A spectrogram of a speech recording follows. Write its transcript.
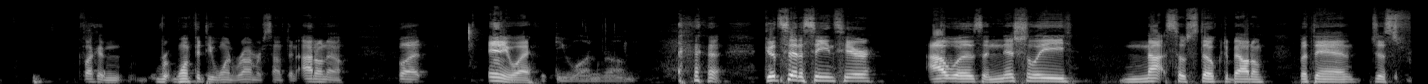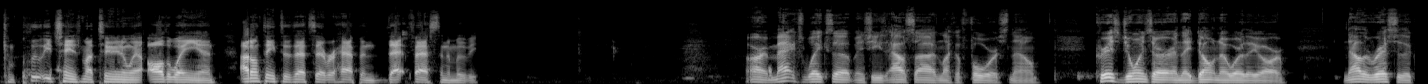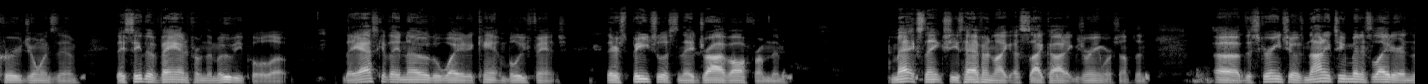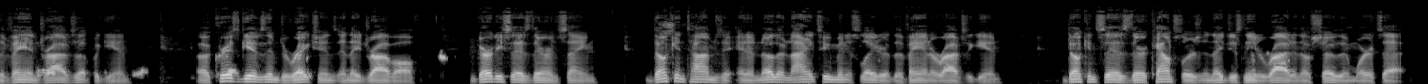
fucking 151 rum or something. I don't know. But anyway, D1 rum. good set of scenes here. I was initially not so stoked about them, but then just completely changed my tune and went all the way in. I don't think that that's ever happened that fast in a movie. All right, Max wakes up and she's outside in like a forest now. Chris joins her and they don't know where they are. Now the rest of the crew joins them. They see the van from the movie pull up. They ask if they know the way to Camp Bluefinch. They're speechless and they drive off from them. Max thinks she's having like a psychotic dream or something. Uh, the screen shows 92 minutes later and the van drives up again. Uh, Chris gives them directions and they drive off. Gertie says they're insane. Duncan times it, and another 92 minutes later, the van arrives again. Duncan says they're counselors and they just need a ride and they'll show them where it's at.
